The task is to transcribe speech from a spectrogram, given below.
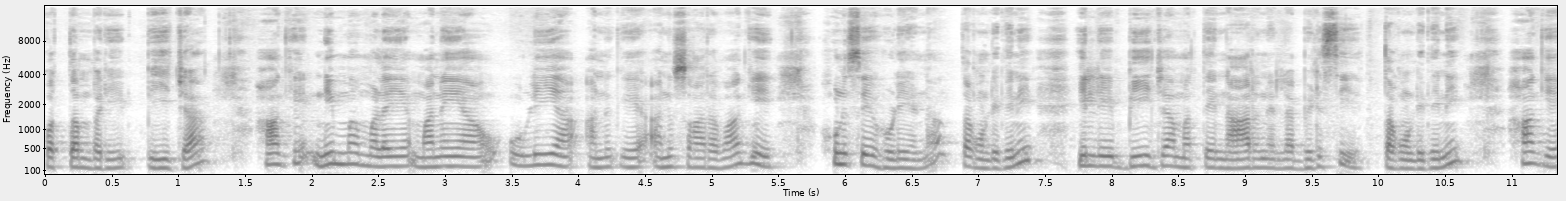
ಕೊತ್ತಂಬರಿ ಬೀಜ ಹಾಗೆ ನಿಮ್ಮ ಮಳೆಯ ಮನೆಯ ಹುಳಿಯ ಅನುಗೆ ಅನುಸಾರವಾಗಿ ಹುಣಸೆ ಹುಳಿಯನ್ನು ತಗೊಂಡಿದ್ದೀನಿ. ಇಲ್ಲಿ ಬೀಜ ಮತ್ತು ನಾರನ್ನೆಲ್ಲ ಬಿಡಿಸಿ ತಗೊಂಡಿದ್ದೀನಿ. ಹಾಗೆ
